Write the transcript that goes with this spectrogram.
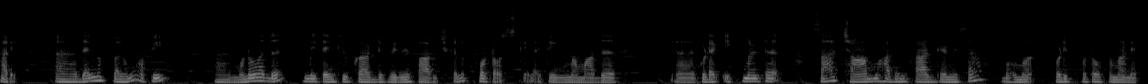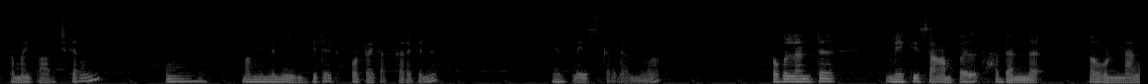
හරි. දැඟ බලමු අපි මොනවද මේ තැංකු කාඩ් වෙනුවේ පාවිච් කන ෆොටෝස් කියලා. ඉතින් මමද ගොඩක් ඉක්මට සහ චාම හදන කාඩ්ය නිසා බොහොම පොඩි පොටෝ ප්‍රමාණයක් තමයි පාවිච් කරන්න. මම මෙන්න මේ විදියට ෆොටෝ එකක් කරගෙන පලේස් කරගන්නවා. ඔගොල්ලන්ට මේක සාම්පල් හදන්න ඔවන්නං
